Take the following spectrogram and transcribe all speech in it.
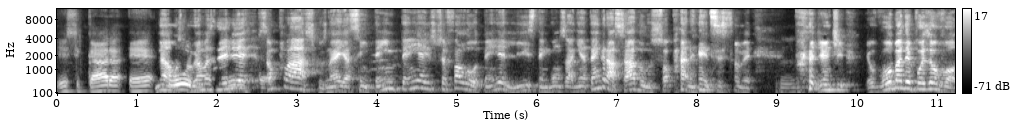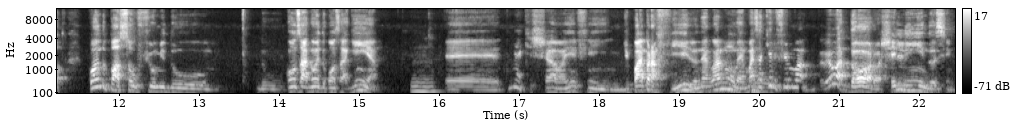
esse cara é. Não, ouro. os programas dele é. são clássicos, né? E assim, tem, tem é isso que você falou, tem Elis, tem Gonzaguinha, até engraçado, só parênteses também. Hum. A gente, eu vou, mas depois eu volto. Quando passou o filme do, do Gonzagão e do Gonzaguinha, uhum. é, como é que chama? Enfim, de pai para filho, né? Agora não lembro, mas uhum. aquele filme eu adoro, achei lindo, assim.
